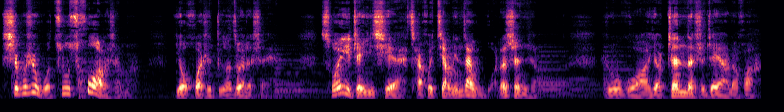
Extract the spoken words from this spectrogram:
是不是我做错了什么，又或是得罪了谁，所以这一切才会降临在我的身上？如果要真的是这样的话，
